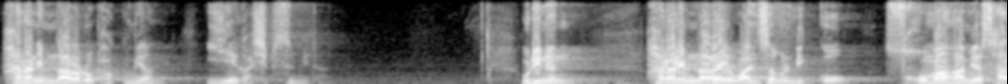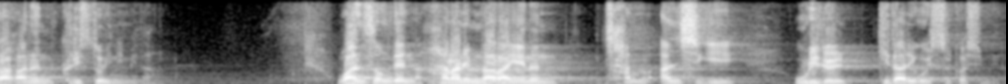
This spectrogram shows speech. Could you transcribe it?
하나님 나라로 바꾸면 이해가 쉽습니다. 우리는 하나님 나라의 완성을 믿고 소망하며 살아가는 그리스도인입니다. 완성된 하나님 나라에는 참 안식이 우리를 기다리고 있을 것입니다.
